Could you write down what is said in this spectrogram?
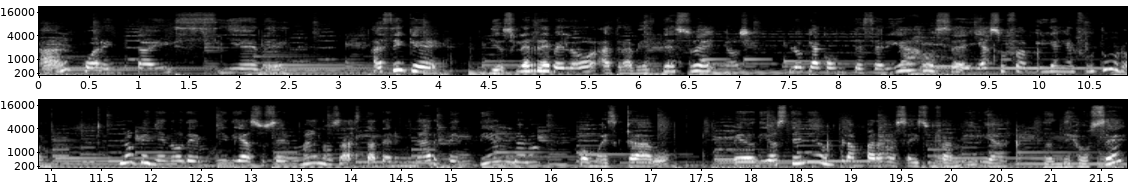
al 47. Así que Dios le reveló a través de sueños lo que acontecería a José y a su familia en el futuro, lo que llenó de envidia a sus hermanos hasta terminar vendiéndolo como esclavo. Pero Dios tenía un plan para José y su familia, donde José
